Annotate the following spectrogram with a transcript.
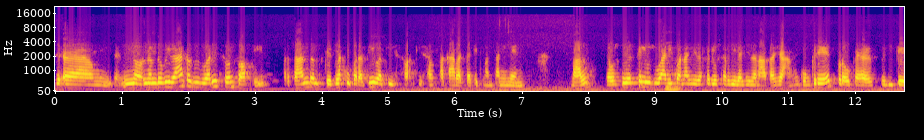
eh, no, no hem d'oblidar que els usuaris són socis, per tant, doncs, que és la cooperativa qui, qui se'n fa càrrec d'aquest manteniment. Val? Llavors, no és que l'usuari, quan hagi de fer-lo servir, l'hagi d'anar a netejar en concret, però que, dir que,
